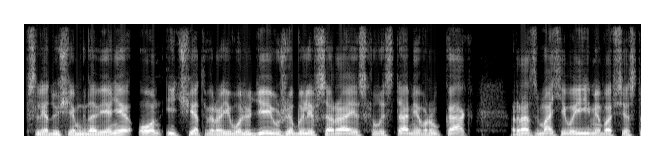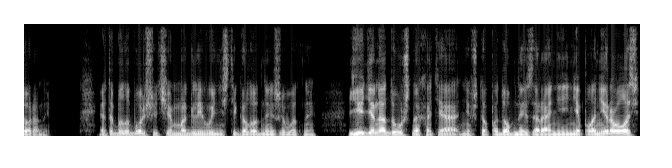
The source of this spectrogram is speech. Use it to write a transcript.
В следующее мгновение он и четверо его людей уже были в сарае с хлыстами в руках, размахивая ими во все стороны. Это было больше, чем могли вынести голодные животные. Единодушно, хотя ничто подобное заранее не планировалось,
